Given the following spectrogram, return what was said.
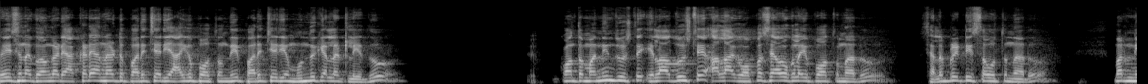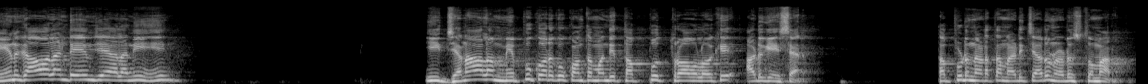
వేసిన గొంగడి అక్కడే అన్నట్టు పరిచర్య ఆగిపోతుంది. పరిచర్య ముందుకెళ్ళట్లేదు. కొంతమందిని చూస్తే ఇలా చూస్తే అలా ఉపసేవకులు అయిపోతున్నారు సెలబ్రిటీస్ అవుతున్నారు. మరి నేను కావాలంటే ఏం చేయాలని? ఈ జనాల మెప్పు కొరకు కొంతమంది తప్పు త్రోవలోకి అడుగేశారు. తప్పుడు నడత నడిచారు నడుస్తున్నారు.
